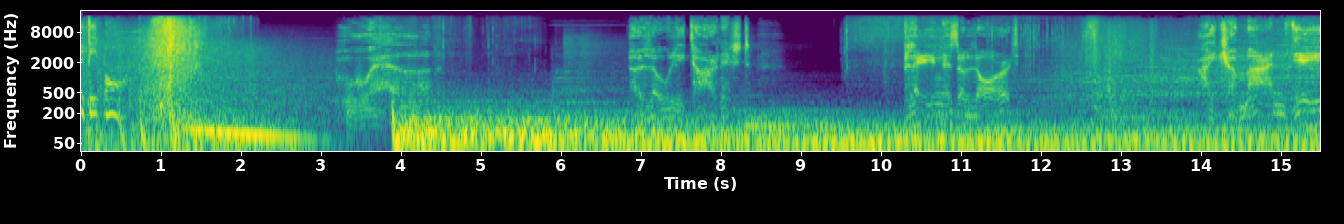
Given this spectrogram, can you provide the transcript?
To be born? Well, a lowly tarnished, playing as a lord. I command thee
